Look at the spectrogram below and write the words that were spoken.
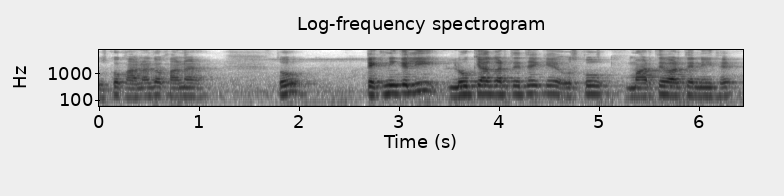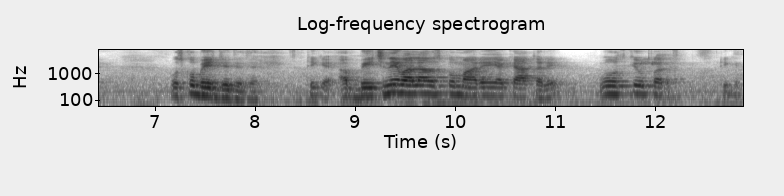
उसको खाना तो खाना है। तो टेक्निकली लोग क्या करते थे कि उसको मारते वारते नहीं थे। उसको बेच देते थे। ठीक है। अब बेचने वाला उसको मारे या क्या करे वो उसके ऊपर है। ठीक है।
